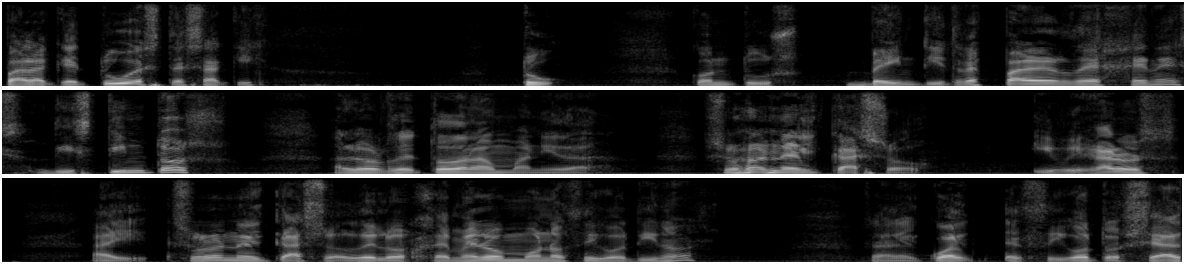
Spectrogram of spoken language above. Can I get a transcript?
para que tú estés aquí, tú, con tus 23 pares de genes distintos a los de toda la humanidad. Solo en el caso, y fijaros ahí, solo en el caso de los gemelos monocigotinos, o sea, en el cual el cigoto se ha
